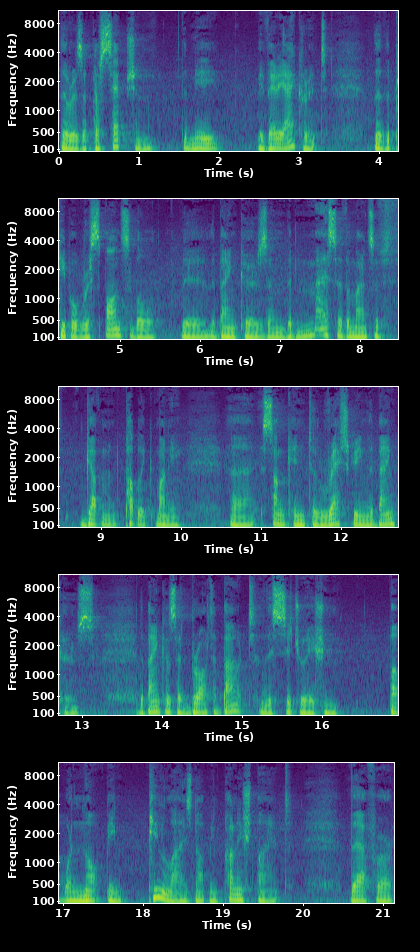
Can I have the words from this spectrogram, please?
There is a perception that may be very accurate that the people responsible, the, the bankers, and the massive amounts of government public money uh, sunk into rescuing the bankers. The bankers had brought about this situation, but were not being penalized, not being punished by it. Therefore,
